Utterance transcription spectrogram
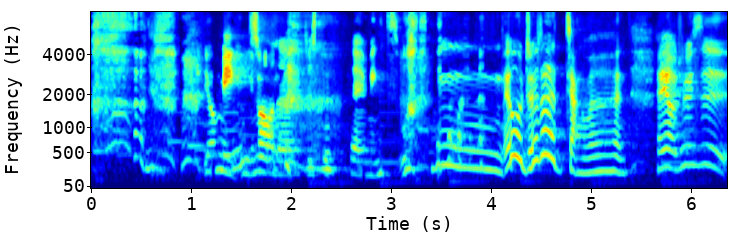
有礼貌的，就是对民族。嗯，哎，我觉得讲的很很有趣，是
